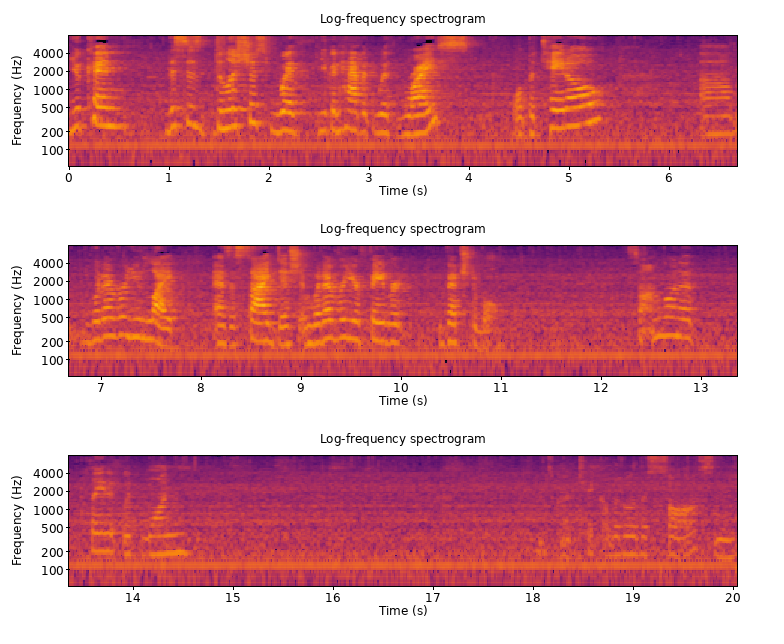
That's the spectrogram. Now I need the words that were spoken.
You can, this is delicious with, you can have it with rice or potato, um, whatever you like as a side dish and whatever your favorite vegetable. So I'm going to plate it with one. I'm just going to take a little of the sauce and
